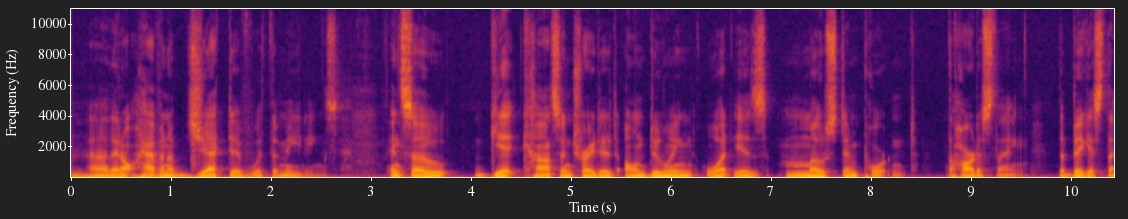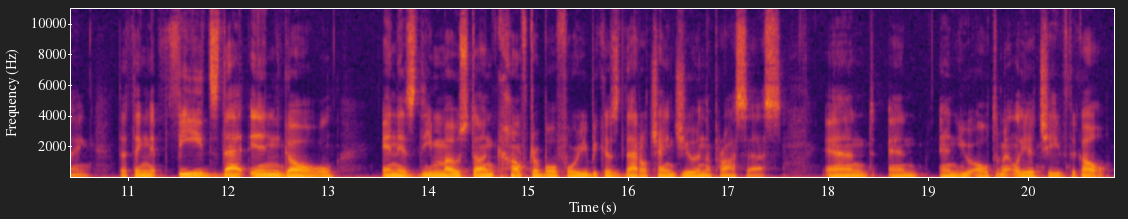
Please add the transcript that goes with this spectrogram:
Mm-hmm. Uh, they don't have an objective with the meetings. And so get concentrated on doing what is most important the hardest thing, the biggest thing, the thing that feeds that end goal and is the most uncomfortable for you because that'll change you in the process. And and and you ultimately achieve the goal.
